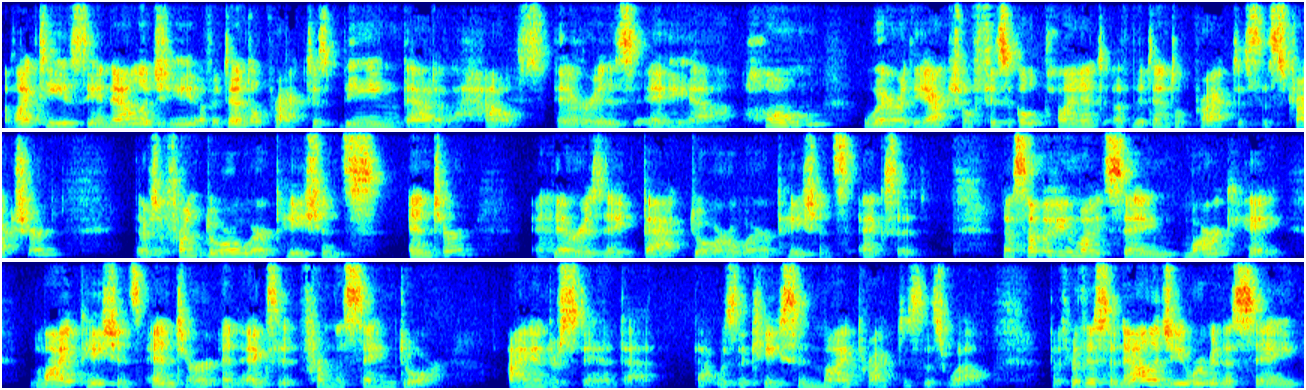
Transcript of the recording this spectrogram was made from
I like to use the analogy of a dental practice being that of a house. There is a uh, home where the actual physical plant of the dental practice is structured, there's a front door where patients enter, and there is a back door where patients exit. Now, some of you might say, Mark, hey, my patients enter and exit from the same door. I understand that. That was the case in my practice as well. But for this analogy, we're going to say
